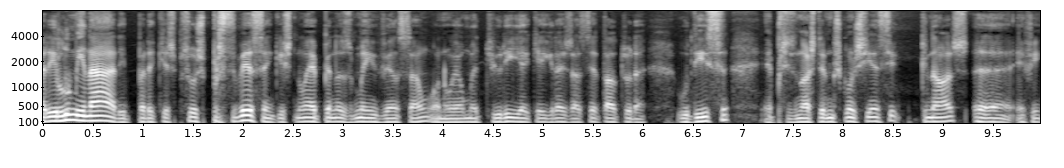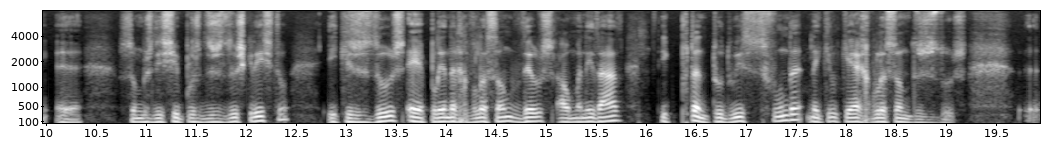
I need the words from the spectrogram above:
para iluminar e para que as pessoas percebessem que isto não é apenas uma invenção ou não é uma teoria que a Igreja a certa altura o disse, é preciso nós termos consciência que nós, eh, enfim, eh, somos discípulos de Jesus Cristo e que Jesus é a plena revelação de Deus à humanidade e que, portanto, tudo isso se funda naquilo que é a revelação de Jesus. Eh,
